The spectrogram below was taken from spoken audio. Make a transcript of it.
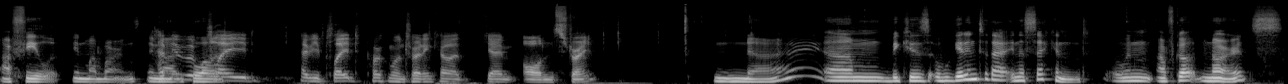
I feel it in my bones, in Have my you ever blood. played? Have you played Pokemon trading card game on stream? No, um, because we'll get into that in a second. When I've got notes,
